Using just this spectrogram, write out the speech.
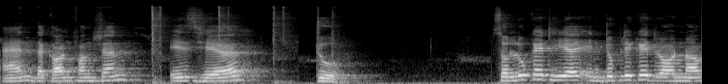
And the count function is here 2 so look at here in duplicate row num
